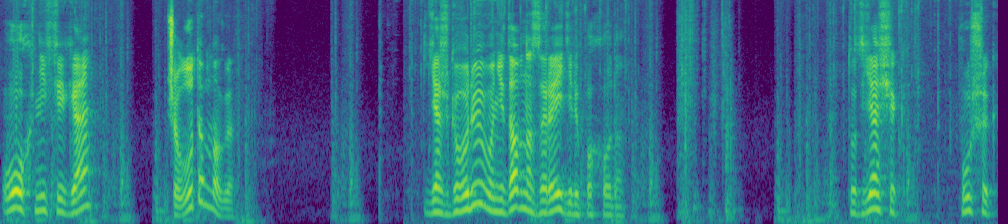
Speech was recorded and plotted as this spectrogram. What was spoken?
Ох, нифига. Че, лута много? Я же говорю, его недавно зарейдили, походу. Тут ящик, пушек.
